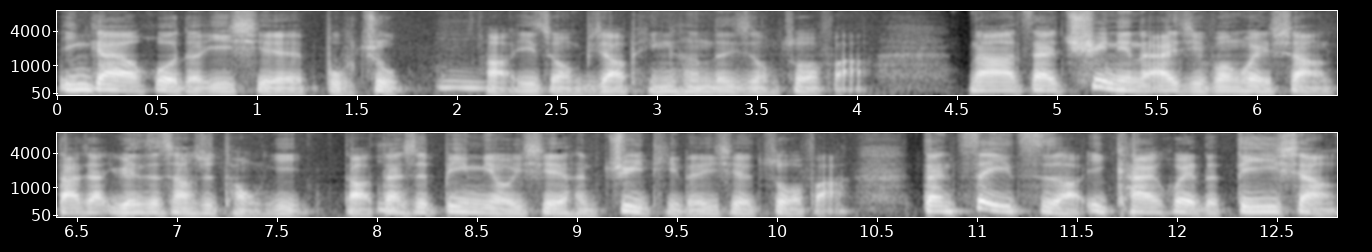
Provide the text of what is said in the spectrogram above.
应该要获得一些补助，啊，一种比较平衡的一种做法。那在去年的埃及峰会上，大家原则上是同意啊，但是并没有一些很具体的一些做法。但这一次啊，一开会的第一项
